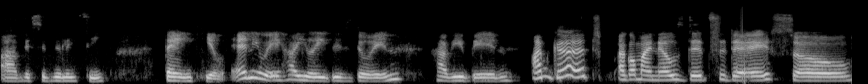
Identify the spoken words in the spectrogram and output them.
our visibility. Thank you. Anyway, how you ladies doing? Have you been? I'm good. I got my nails did today. So,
